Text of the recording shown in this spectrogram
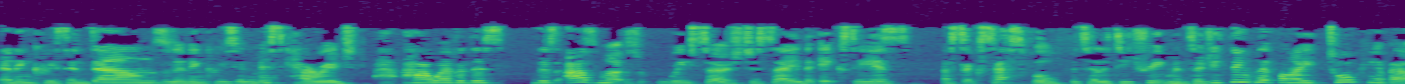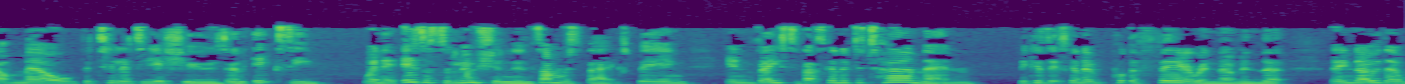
an increase in downs and an increase in miscarriage. However, there's there's as much research to say that ICSI is a successful fertility treatment. So do you think that by talking about male fertility issues and ICSI, when it is a solution in some respects, being invasive, that's going to deter men because it's going to put the fear in them in that they know their,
